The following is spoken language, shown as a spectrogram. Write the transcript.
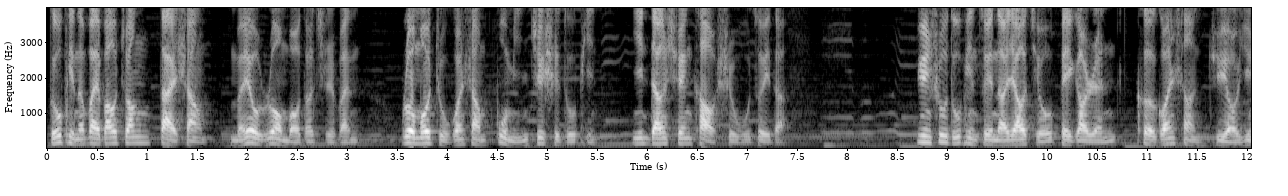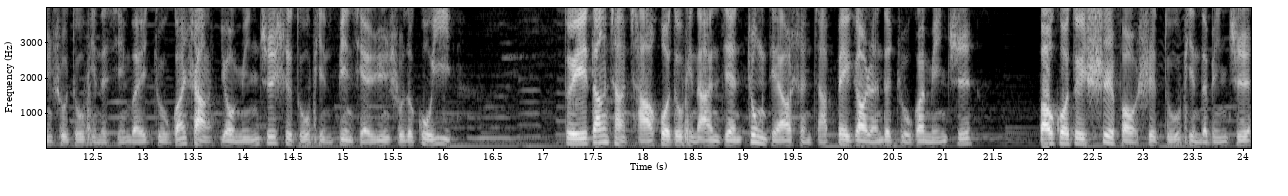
毒品的外包装袋上没有骆某的指纹，骆某主观上不明知是毒品，应当宣告是无罪的。运输毒品罪呢，要求被告人客观上具有运输毒品的行为，主观上有明知是毒品并且运输的故意。对于当场查获毒品的案件，重点要审查被告人的主观明知。包括对是否是毒品的明知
